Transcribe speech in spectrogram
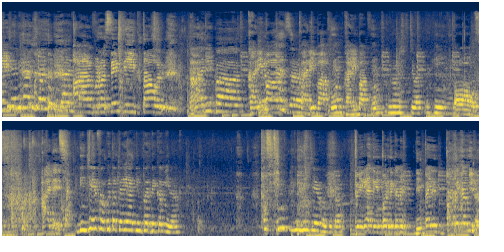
Angelina Jolie, da. Uh, Rossetti Tower. Da? Cariba... Cariba... Urmează. Cariba cum? Cariba cum? Nu știu ceva cu Heine. Oh. Haideți! Din ce e făcută peria din păr de cămină? Poftim! Din ce e făcută? Peria de păr de cămină. Din pere păr de cămină.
